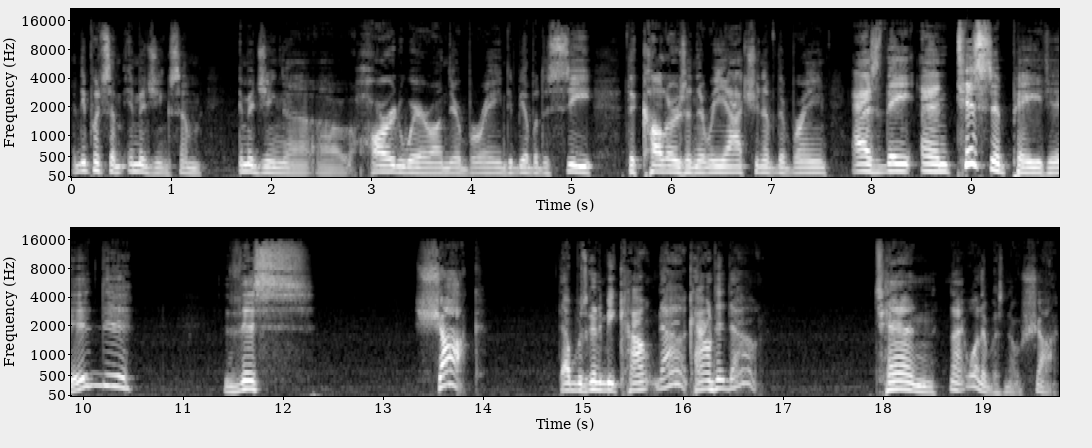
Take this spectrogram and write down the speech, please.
And they put some imaging, some imaging uh, uh, hardware on their brain to be able to see the colors and the reaction of the brain as they anticipated this shock that was going to be count down, counted down. 10, nine, well, there was no shock,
